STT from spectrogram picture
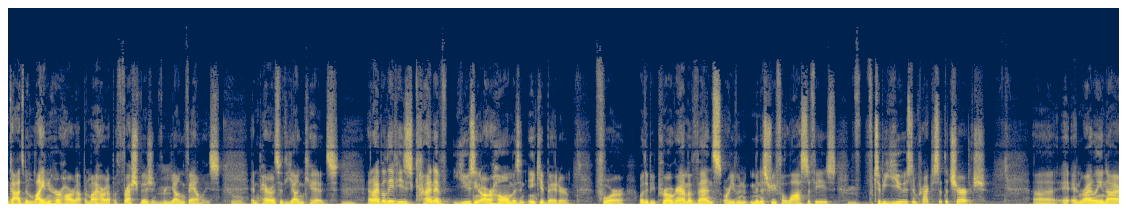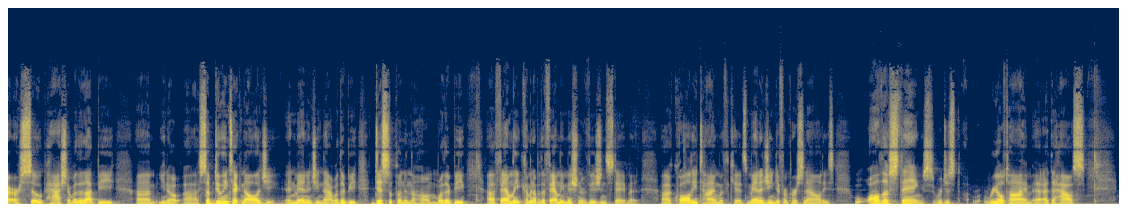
God's been lighting her heart up and my heart up with fresh vision for Mm. young families Cool. and parents with young kids. Mm. And I believe he's kind of using our home as an incubator for whether it be program, events, or even ministry philosophies Hmm. f- to be used and practiced at the church. Uh, and, Riley and I are so passionate, whether that be, um, you know, uh, subduing technology and managing that, whether it be discipline in the home, whether it be uh, family coming up with a family mission or vision statement, uh, quality time with kids, managing different personalities, all those things were just real time at the house.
